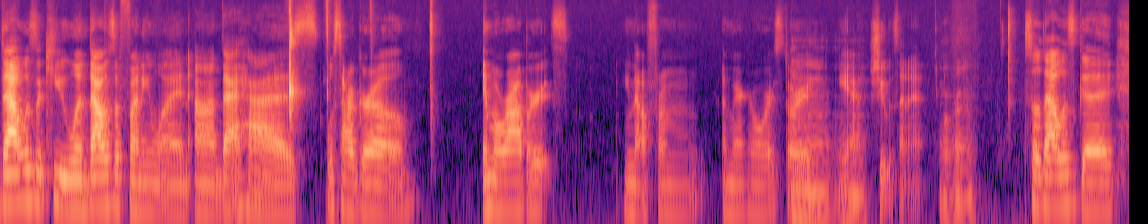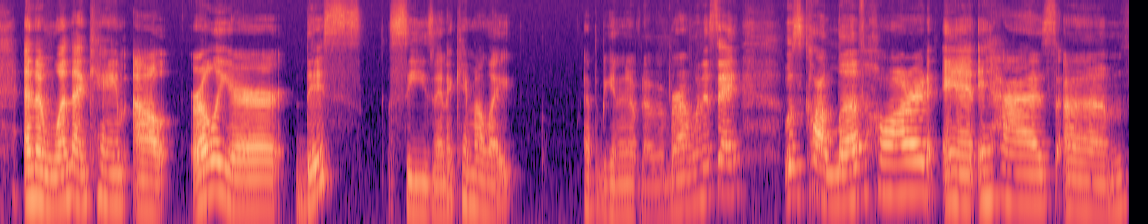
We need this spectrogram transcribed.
That was a cute one. That was a funny one. Um, that has what's our girl, Emma Roberts, you know from American Horror Story. Mhm, Yeah, she was in it. Okay. So that was good. And then one that came out earlier this season, it came out like at the beginning of November, I want to say, was called Love Hard. And it has, um,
